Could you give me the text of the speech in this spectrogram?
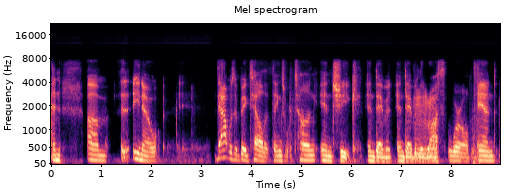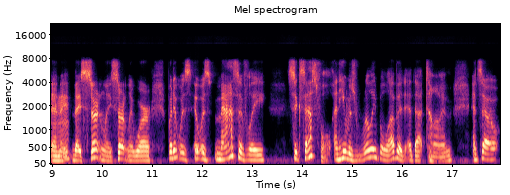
and um, uh, you know, that was a big tell that things were tongue in cheek in David in David Lee Mhm. Roth world, and and Mhm. they, they certainly certainly were, but it was it was massively successful. And he was really beloved at that time. And so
